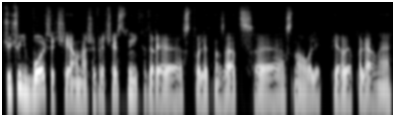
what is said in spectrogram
чуть-чуть больше, чем наши предшественники, которые сто лет назад э, основывали первые полярные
